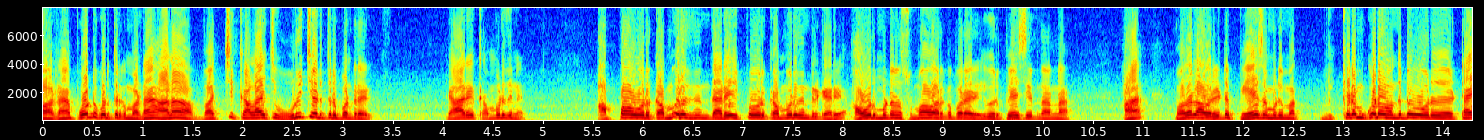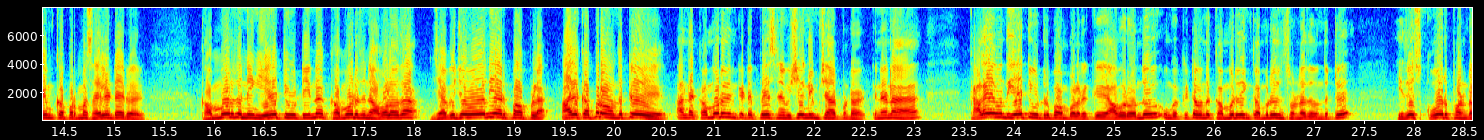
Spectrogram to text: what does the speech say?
மாட்டேன் போட்டு கொடுத்துருக்க மாட்டேன். ஆனால் வச்சு கலாய்ச்சி உரிச்சு எடுத்துட்டு பண்ணுறாரு யார்? கமருதுன்னு. அப்பா ஒரு கமருது இருந்தார் இப்போ ஒரு கமருதுன்னு இருக்காரு. அவர் மட்டும் சும்மாவாக இருக்க போகிறாரு இவர் பேசியிருந்தாருன்னா ஆ முதல்ல அவர்கிட்ட பேச முடியுமா? விக்ரம் கூட வந்துட்டு ஒரு டைமுக்கு அப்புறமா சைலண்ட் ஆயிடுவார் கமருதன் நீங்கள் ஏற்றி விட்டீங்கன்னா கமருதன் அவ்வளோதான் ஜெகஜோதியாக இருப்பாப்புல. அதுக்கப்புறம் வந்துட்டு அந்த கமருதன் கிட்ட பேசின விஷயங்களையும் ஷேர் பண்ணுறாரு என்னென்னா கலையை வந்து ஏற்றி விட்டுருப்பான் போல இருக்குது அவர் வந்து உங்ககிட்ட வந்து கமருதீன் கமருதீன் சொன்னது வந்துட்டு ஏதோ ஸ்கோர் பண்ணுற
